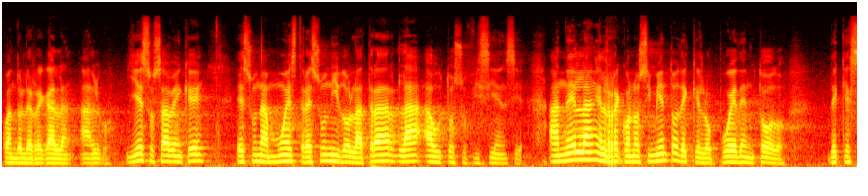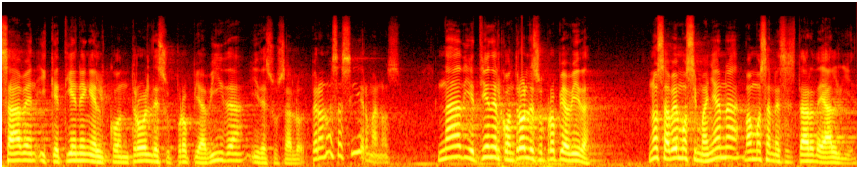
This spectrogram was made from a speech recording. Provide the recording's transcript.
cuando le regalan algo. Y eso, ¿saben qué? Es una muestra, es un idolatrar la autosuficiencia. Anhelan el reconocimiento de que lo pueden todo de que saben y que tienen el control de su propia vida y de su salud. Pero no es así, hermanos. Nadie tiene el control de su propia vida. No sabemos si mañana vamos a necesitar de alguien.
